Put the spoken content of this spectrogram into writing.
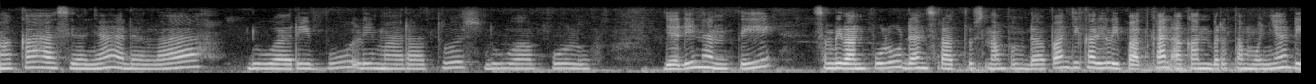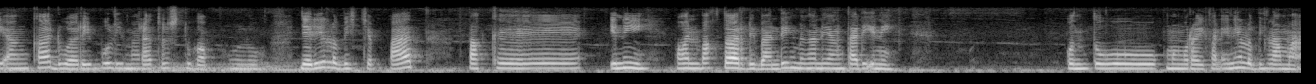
Maka hasilnya adalah 2520 jadi nanti 90 dan 168 jika dilipatkan akan bertemunya di angka 2520 jadi lebih cepat pakai ini pohon faktor dibanding dengan yang tadi ini. Untuk menguraikan ini lebih lama.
